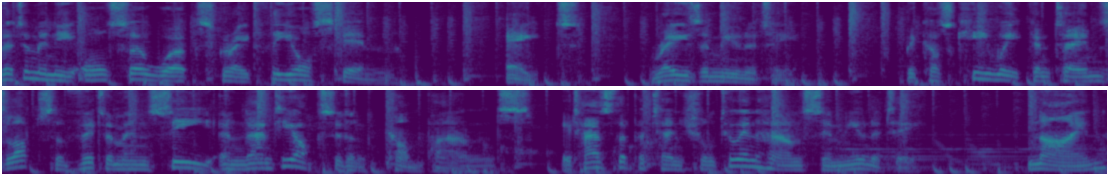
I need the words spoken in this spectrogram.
Vitamin E also works great for your skin. 8. Raise immunity because kiwi contains lots of vitamin C and antioxidant compounds, it has the potential to enhance immunity. 9.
